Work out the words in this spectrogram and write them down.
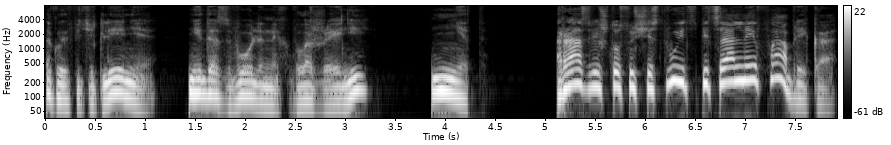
Такое впечатление недозволенных вложений нет. Разве что существует специальная фабрика,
